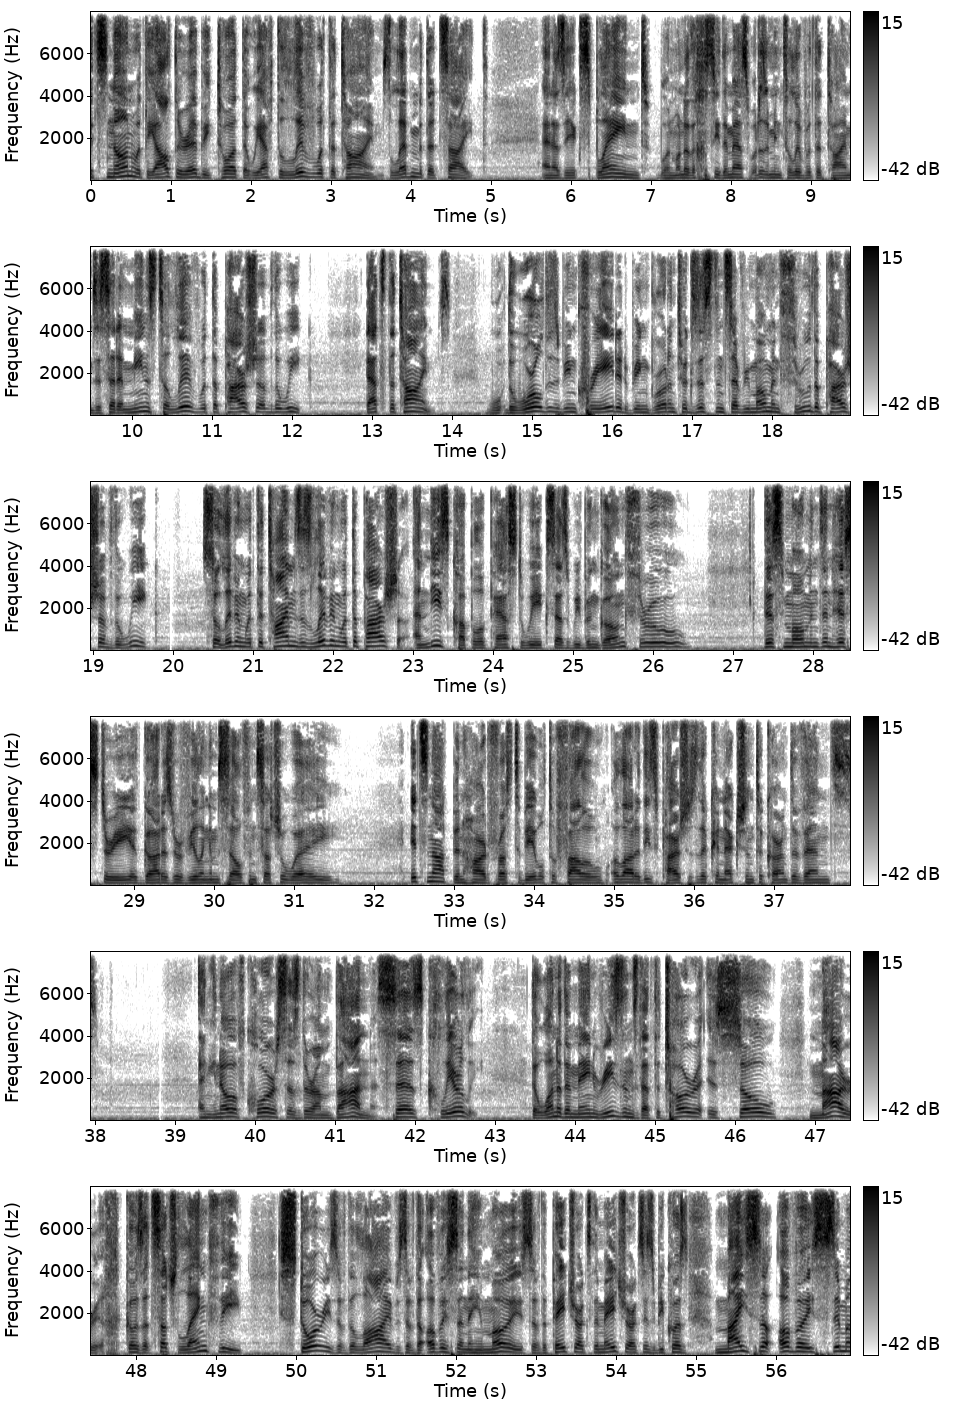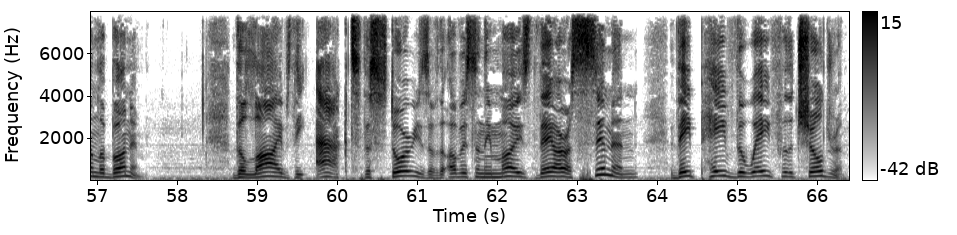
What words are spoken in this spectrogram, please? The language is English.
It's known what the Alter Rebbe taught that we have to live with the times, leben mit der Zeit. And as he explained when one of the Chassidim asked, what does it mean to live with the times? He said it means to live with the parsha of the week. That's the times. The world is being created, being brought into existence every moment through the parsha of the week. So living with the times is living with the parsha. And these couple of past weeks, as we've been going through this moment in history, God is revealing Himself in such a way it's not been hard for us to be able to follow a lot of these parshas, their connection to current events. And you know, of course, as the Ramban says clearly, that one of the main reasons that the Torah is so marich, goes at such lengthy stories of the lives of the Avos and the Himois, of the patriarchs, the matriarchs, is because Maisa Avos Simon Labonim the lives, the acts, the stories of the Avis and the Imais, they are a simon. They pave the way for the children.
